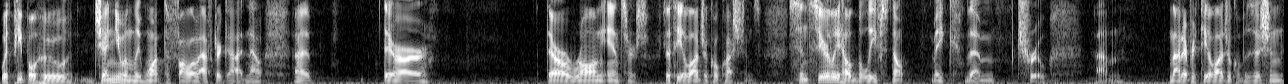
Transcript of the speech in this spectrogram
with people who genuinely want to follow after God. Now, uh, there are there are wrong answers to theological questions. Sincerely held beliefs don't make them true. Um, not every theological position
